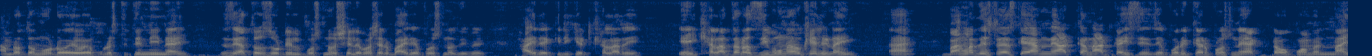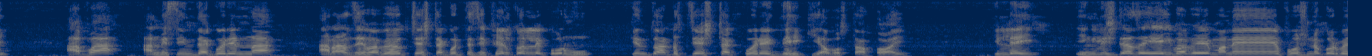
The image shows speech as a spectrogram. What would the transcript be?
আমরা তো মোটেও এভাবে পরিস্থিতি নিই নাই, যে এত জটিল প্রশ্ন, সিলেবাসের বাইরে প্রশ্ন দিবে। হাইরে ক্রিকেট খেলারে এই খেলা তারা জীবনেও খেলি নাই হ্যাঁ? বাংলাদেশটা আজকে এমনি আটকান আটকাইছে যে পরীক্ষার প্রশ্ন একটাও কমেন নাই। আপা, আপনি চিন্তা করেন না, আর যেভাবে হোক চেষ্টা করতেছি ফেল করলে করমু, কিন্তু একটু চেষ্টা করে দেখি কি অবস্থা হয়। কিনলেই ইংলিশটা যে এইভাবে মানে প্রশ্ন করবে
